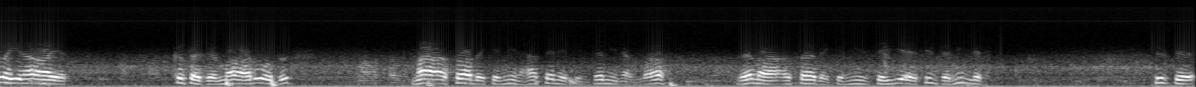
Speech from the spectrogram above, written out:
O da yine ayet. Kısaca maalı odur. Ma asabeke min hasenetin fe minallah ve ma asabeke min seyyiyetin fe min nefs. Türkçe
